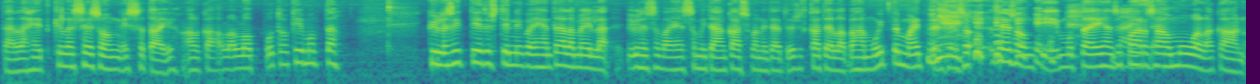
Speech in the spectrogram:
tällä hetkellä sesongissa tai alkaa olla loppu toki, mutta kyllä sitten tietysti, niin kuin, eihän täällä meillä yhdessä vaiheessa mitään kasva, niin täytyy sitten katella vähän muiden maiden seso- sesonkiin, mutta eihän se Näin parsa ole muuallakaan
